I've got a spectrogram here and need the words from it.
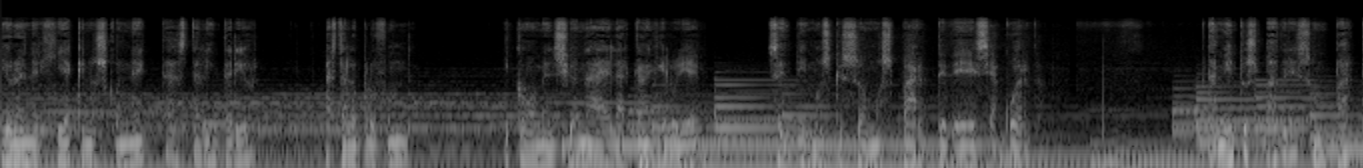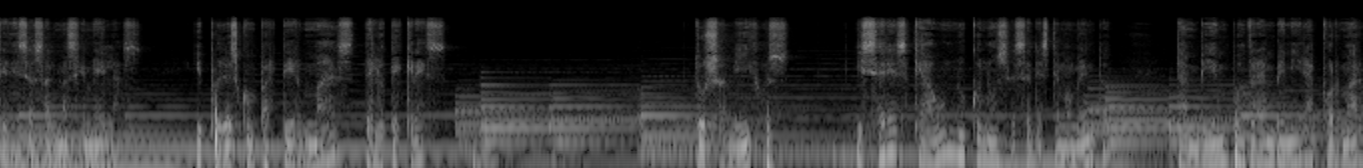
y una energía que nos conecta hasta el interior, hasta lo profundo. Y como menciona el arcángel Uriel, sentimos que somos parte de ese acuerdo. También tus padres son parte de esas almas gemelas y puedes compartir más de lo que crees. Tus amigos y seres que aún no conoces en este momento también podrán venir a formar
